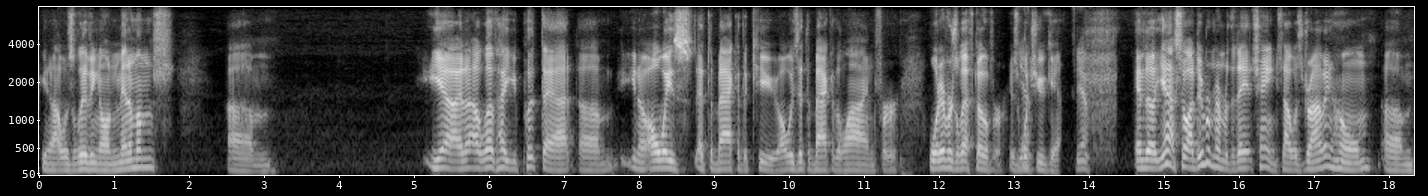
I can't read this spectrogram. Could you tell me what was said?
you know, I was living on minimums. Um, yeah, and I love how you put that. Um, you know, always at the back of the queue, always at the back of the line for whatever's left over is yeah. what you get. Yeah. And uh, yeah, so I do remember the day it changed. I was driving home. Um,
